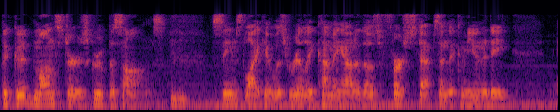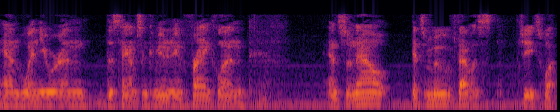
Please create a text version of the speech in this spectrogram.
the Good Monsters group of songs. Mm-hmm. Seems like it was really coming out of those first steps into community, and when you were in the Samson community in Franklin, and so now it's moved. That was, geez, what,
